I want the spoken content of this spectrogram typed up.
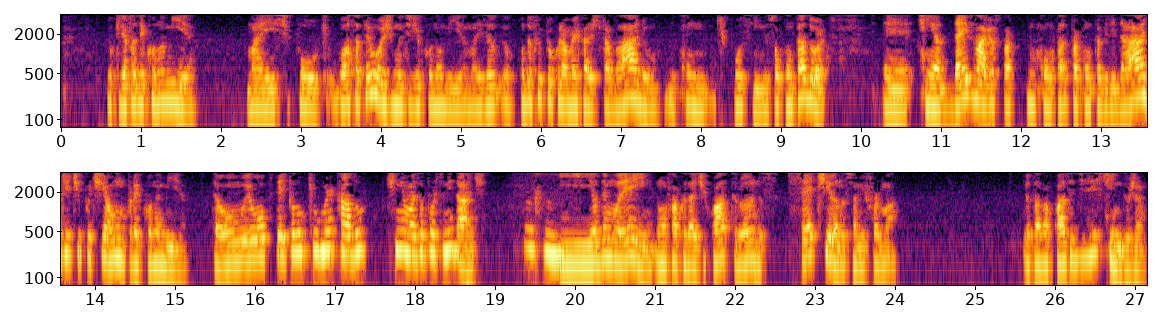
eu queria fazer economia, mas, tipo, eu gosto até hoje muito de economia, mas eu, eu quando eu fui procurar o mercado de trabalho, com, tipo assim, eu sou contador, é, tinha 10 vagas para contabilidade e, tipo, tinha um para economia. Então, eu optei pelo que o mercado tinha mais oportunidade. Uhum. E eu demorei, numa faculdade de quatro anos, sete anos para me formar. Eu tava quase desistindo já.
